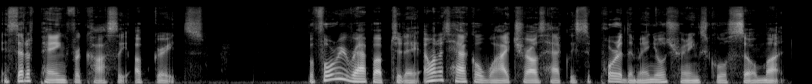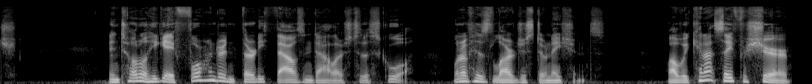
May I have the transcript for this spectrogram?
instead of paying for costly upgrades. Before we wrap up today, I want to tackle why Charles Hackley supported the manual training school so much. In total, he gave $430,000 to the school, one of his largest donations. While we cannot say for sure,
